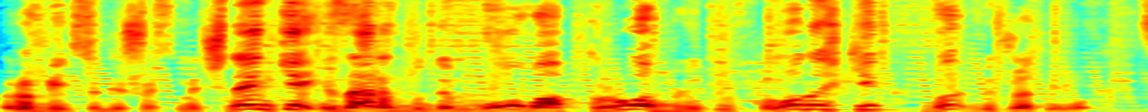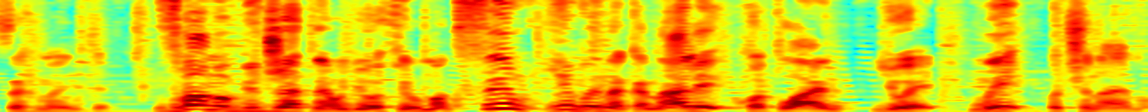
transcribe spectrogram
робіть собі щось смачненьке, і зараз буде мова про Bluetooth колоночки в бюджетному сегменті. З вами бюджетний аудіофіл Максим, і ви на каналі Hotline.ua. Ми починаємо.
